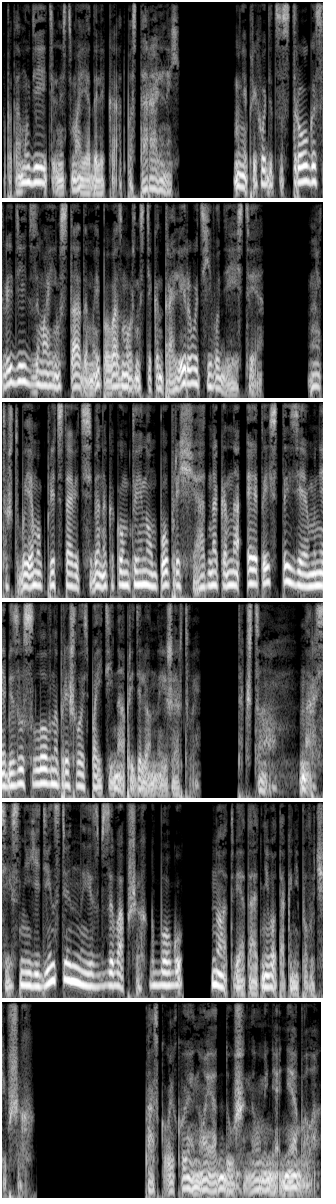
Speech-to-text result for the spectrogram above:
А потому деятельность моя далека от пасторальной. Мне приходится строго следить за моим стадом и по возможности контролировать его действия. Не то чтобы я мог представить себя на каком-то ином поприще, однако на этой стезе мне, безусловно, пришлось пойти на определенные жертвы. Так что Нарсис не единственный из взывавших к Богу, но ответа от него так и не получивших. Поскольку иной отдушины у меня не было,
